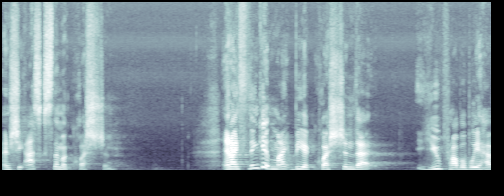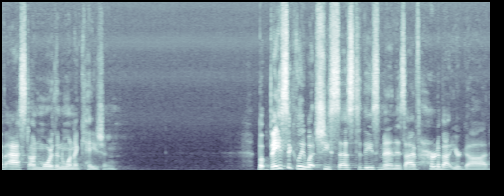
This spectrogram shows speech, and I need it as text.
And she asks them a question. And I think it might be a question that you probably have asked on more than one occasion. But basically, what she says to these men is, I've heard about your God,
